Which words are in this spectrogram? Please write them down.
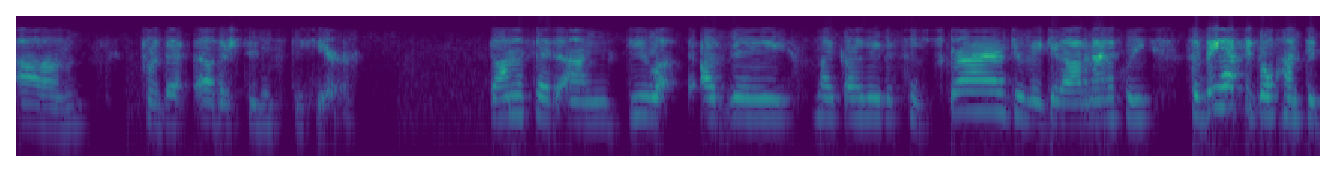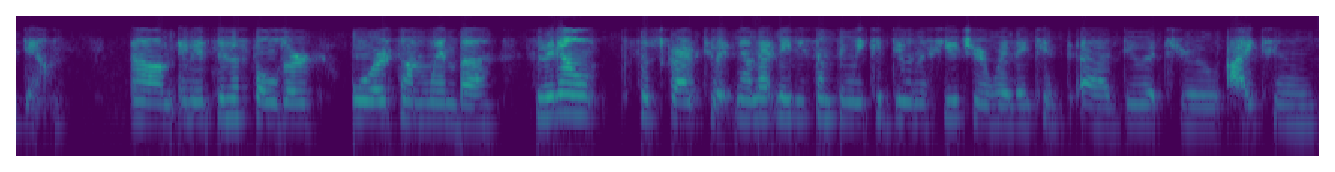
um, for the other students to hear. Donna said, um, do you, are they like are they to subscribe? Do they get automatically? So they have to go hunt it down, um, and it's in a folder or it's on Wimba. So they don't subscribe to it. Now that may be something we could do in the future where they could uh, do it through iTunes,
